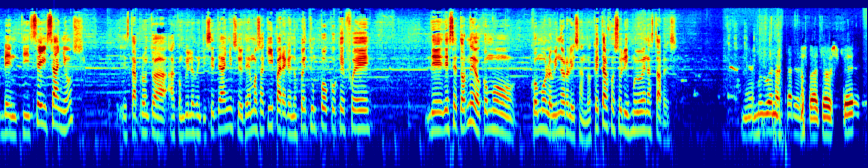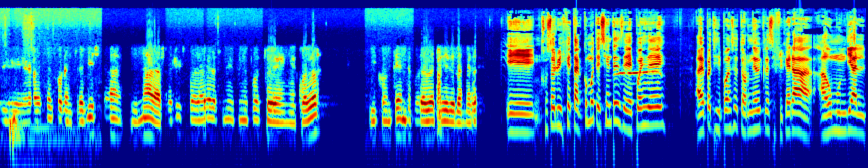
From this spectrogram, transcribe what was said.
26 años, está pronto a, a cumplir los 27 años y lo tenemos aquí para que nos cuente un poco qué fue de, de este torneo, cómo, cómo lo vino realizando. ¿Qué tal, José Luis? Muy buenas tardes. Muy buenas tardes para todos ustedes, eh, agradecer por la entrevista y nada, feliz por haber asumido el primer puesto en Ecuador y contento por haber tenido la medalla. Eh, José Luis, ¿qué tal? ¿Cómo te sientes después de haber participado en ese torneo y clasificar a, a un mundial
